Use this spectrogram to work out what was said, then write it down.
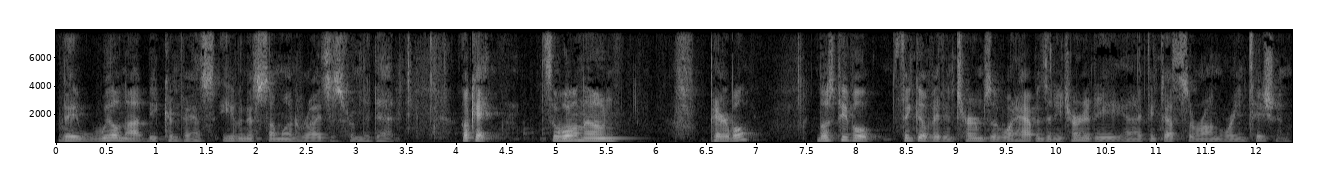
they will not be convinced, even if someone rises from the dead. Okay, it's a well known parable. Most people think of it in terms of what happens in eternity, and I think that's the wrong orientation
